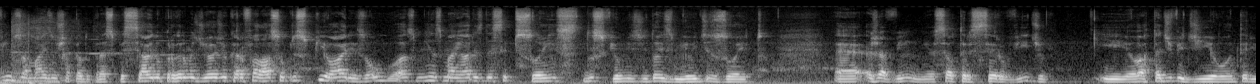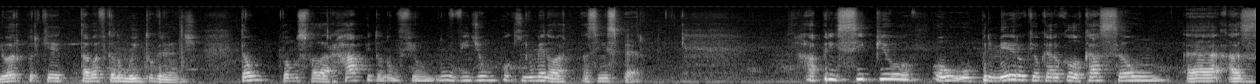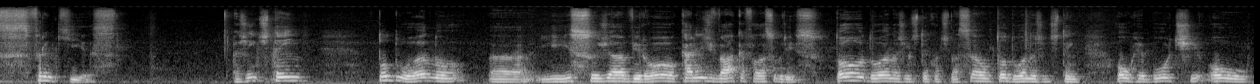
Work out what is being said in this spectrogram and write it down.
bem-vindos a mais um Chapéu do Preço Especial e no programa de hoje eu quero falar sobre os piores ou as minhas maiores decepções dos filmes de 2018. É, eu já vim, esse é o terceiro vídeo e eu até dividi o anterior porque estava ficando muito grande. Então vamos falar rápido num, filme, num vídeo um pouquinho menor, assim espero. A princípio, ou o primeiro que eu quero colocar são é, as franquias. A gente tem todo ano, uh, e isso já virou carne de vaca falar sobre isso. Todo ano a gente tem continuação, todo ano a gente tem ou reboot, ou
